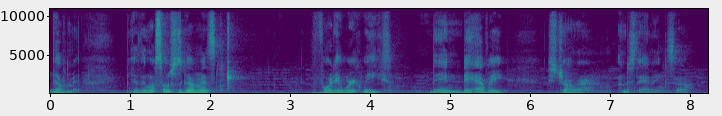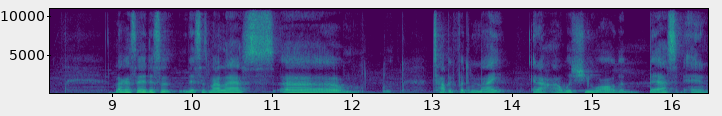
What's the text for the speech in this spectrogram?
government because in most socialist governments, four day work weeks. and they have a stronger understanding. So, like I said, this is this is my last um, topic for tonight, and I, I wish you all the best. And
